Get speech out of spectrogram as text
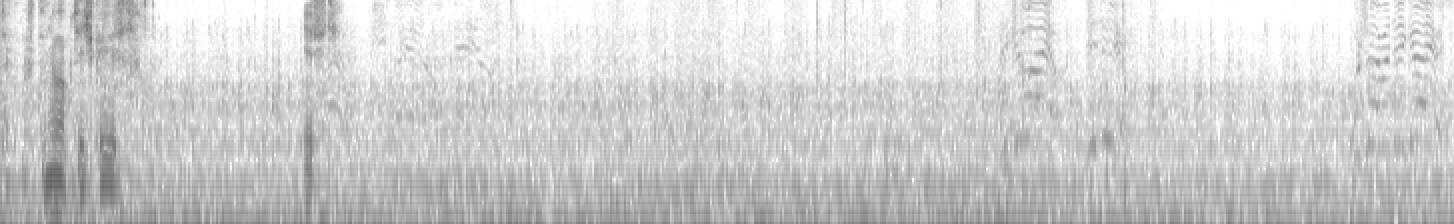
Так, может у него аптечка есть? Прикрываю! Иди! Уже выдвигаюсь!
